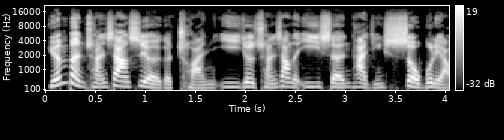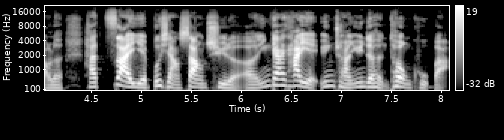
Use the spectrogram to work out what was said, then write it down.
原本船上是有一个船医，就是船上的医生，他已经受不了了，他再也不想上去了。呃，应该他也晕船晕得很痛苦吧？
